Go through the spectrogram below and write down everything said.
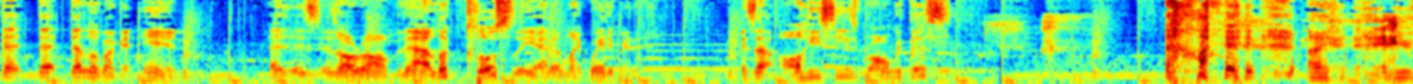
that that that looked like an N. It's, it's all wrong." But then I look closely at it. I'm like, "Wait a minute, is that all he sees wrong with this?" You,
